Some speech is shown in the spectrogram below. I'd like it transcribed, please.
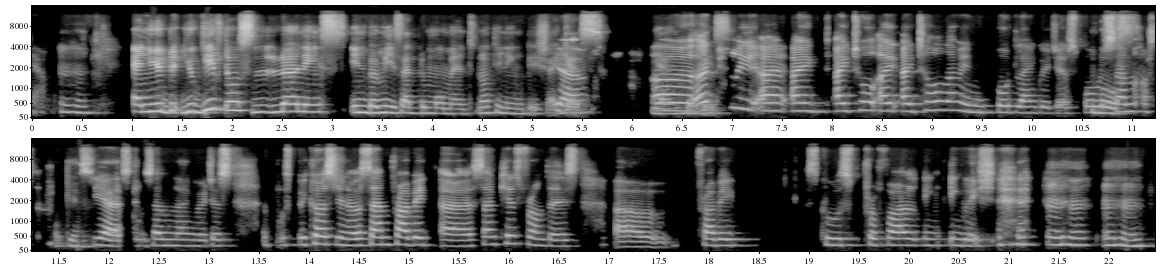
Yeah. Mm-hmm. And you you give those learnings in Burmese at the moment, not in English, I yeah. guess. Yeah, uh, actually, I, I I told I, I told them in both languages, both, both. some okay. yes, in some languages, because you know some private uh some kids from this uh private schools profile in English. mm-hmm, mm-hmm.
